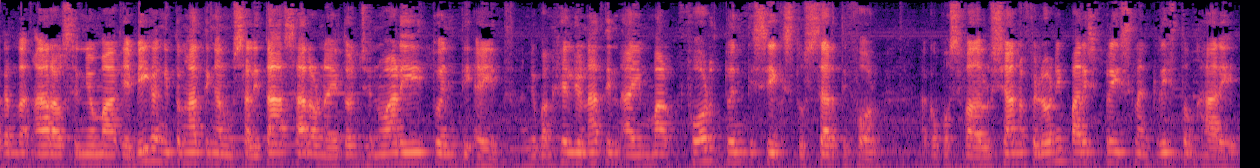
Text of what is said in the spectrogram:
Magandang araw sa inyo mga kaibigan. Itong ating salita sa araw na ito, January 28. Ang ebanghelyo natin ay Mark 4:26 to 34. Ako po si Father Luciano Feloni, Paris Priest ng Kristong Hari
